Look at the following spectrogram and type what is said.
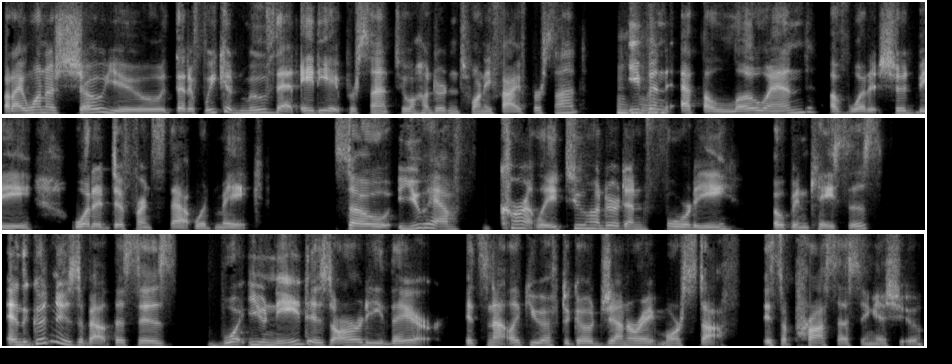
But I want to show you that if we could move that 88% to 125%, percent mm-hmm. even at the low end of what it should be, what a difference that would make. So you have currently 240 open cases. And the good news about this is what you need is already there. It's not like you have to go generate more stuff. It's a processing issue.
